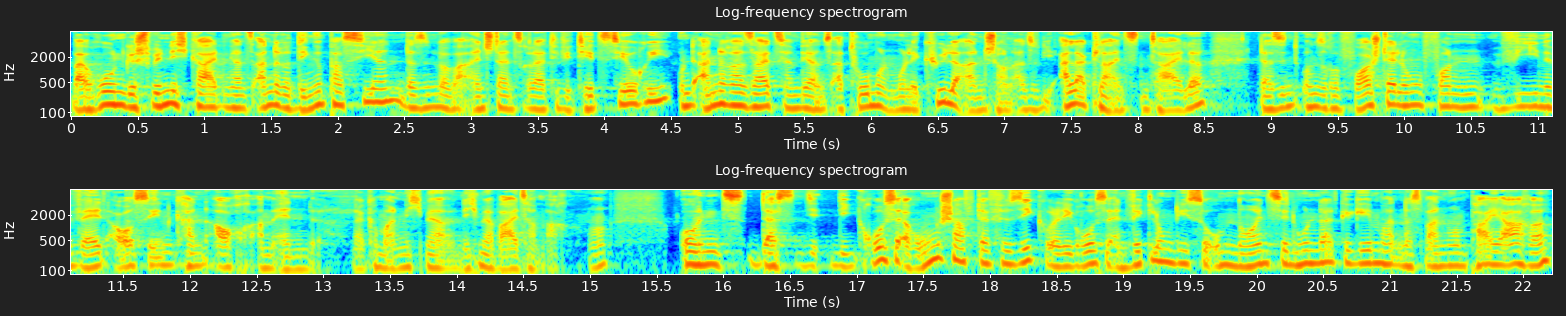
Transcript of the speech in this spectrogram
bei hohen Geschwindigkeiten ganz andere Dinge passieren. Da sind wir bei Einsteins Relativitätstheorie. Und andererseits, wenn wir uns Atome und Moleküle anschauen, also die allerkleinsten Teile, da sind unsere Vorstellungen von, wie eine Welt aussehen kann, auch am Ende. Da kann man nicht mehr, nicht mehr weitermachen. Ne? Und das, die, die, große Errungenschaft der Physik oder die große Entwicklung, die es so um 1900 gegeben hat, und das waren nur ein paar Jahre,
